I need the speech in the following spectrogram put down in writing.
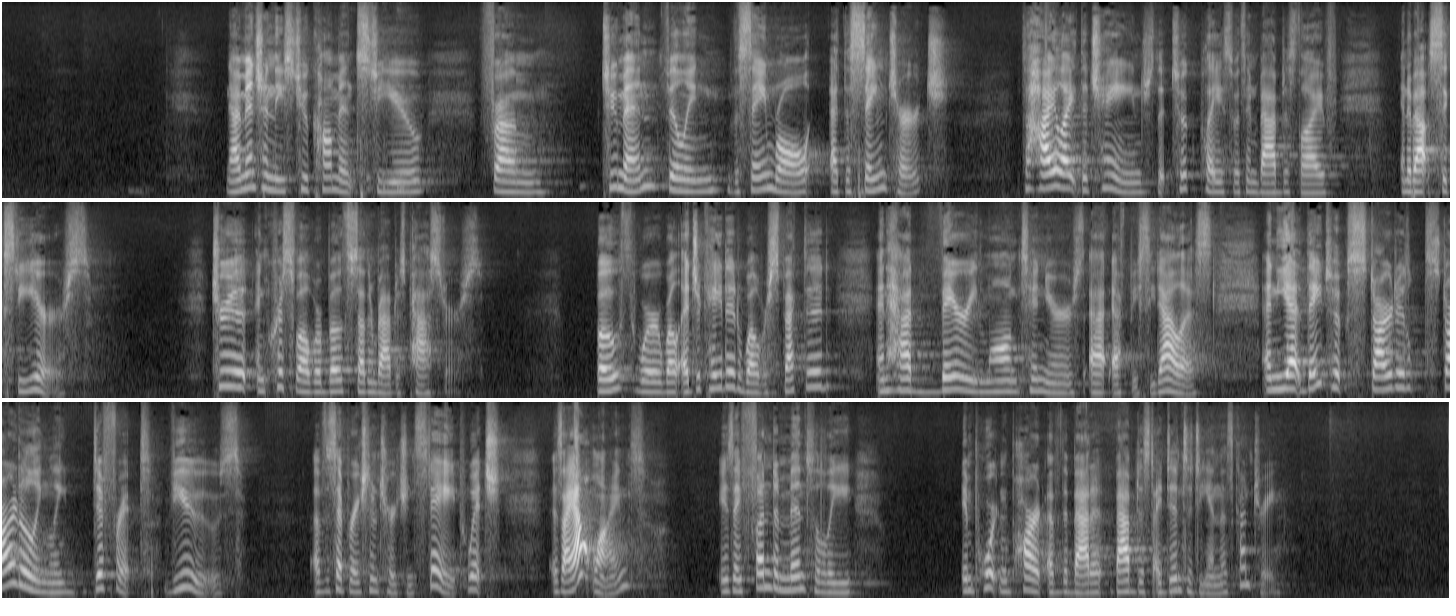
Now, I mentioned these two comments to you from two men filling the same role at the same church to highlight the change that took place within Baptist life in about 60 years. Truett and Criswell were both Southern Baptist pastors. Both were well educated, well respected, and had very long tenures at FBC Dallas. And yet they took startlingly different views of the separation of church and state, which, as I outlined, is a fundamentally important part of the Baptist identity in this country.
